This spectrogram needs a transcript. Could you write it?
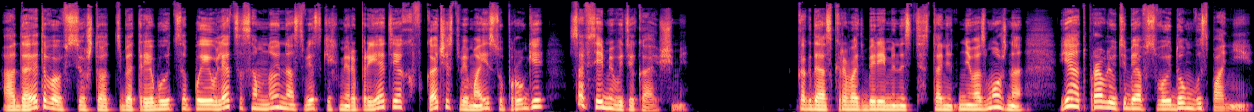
А до этого все, что от тебя требуется, появляться со мной на светских мероприятиях в качестве моей супруги со всеми вытекающими. Когда скрывать беременность станет невозможно, я отправлю тебя в свой дом в Испании.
